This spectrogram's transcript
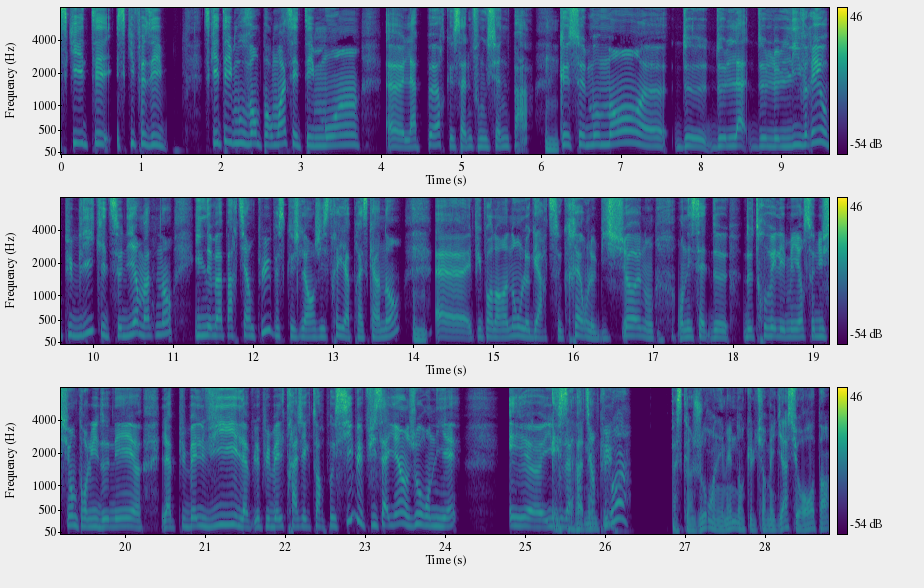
ce qui était, ce qui faisait, ce qui était émouvant pour moi, c'était moins euh, la peur que ça ne fonctionne pas, Mm. que ce moment euh, de de, la, de le livrer au public et de se dire maintenant, il ne m'appartient plus parce que je l'ai enregistré il y a presque un an. Mm. Euh, et puis pendant un an, on le garde secret, on le bichonne, on, on essaie de, de trouver les meilleures solutions pour lui donner la plus belle vie, la, la plus belle trajectoire possible. Et puis ça y est, un jour, on y est. Et il Et vous ça va appartient même plus loin. Parce qu'un jour, on est même dans Culture Média sur Europe 1.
